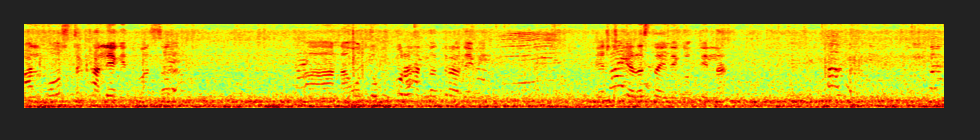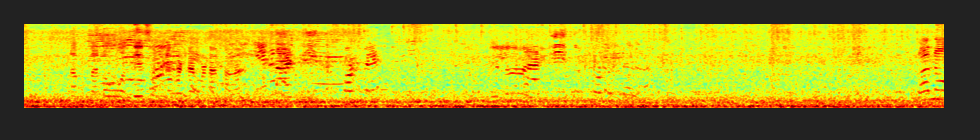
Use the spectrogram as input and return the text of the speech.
ಆಲ್ಮೋಸ್ಟ್ ಖಾಲಿ ಆಗೈತೆ ಬಸ್ ಆ, ನಾವು ತುಮಕೂರು ಹತ್ತತ್ರ ಅದೇವಿ ಎಷ್ಟು ಕೇಳಿಸ್ತಾ ಇದೆ ಗೊತ್ತಿಲ್ಲ ನಮ್ಮ ತನು ಒಂದೇ ಸಮಯ ಹಠ ಮಾಡತ್ತಾಳ ಇಲ್ಲ ತನು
